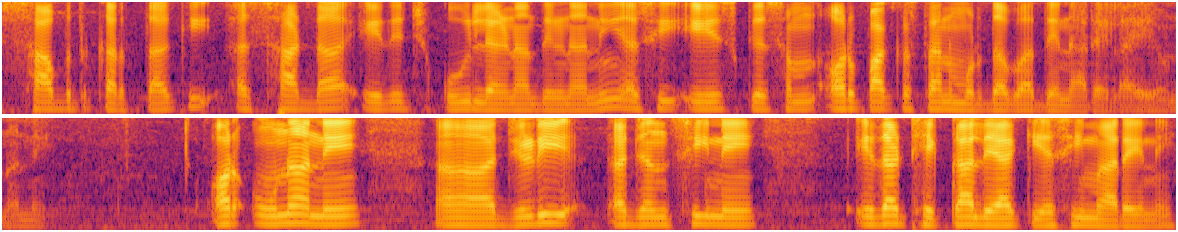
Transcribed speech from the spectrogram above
ਸਾਬਤ ਕਰਤਾ ਕਿ ਸਾਡਾ ਇਹਦੇ 'ਚ ਕੋਈ ਲੈਣਾ ਦੇਣਾ ਨਹੀਂ। ਅਸੀਂ ਇਸ ਕਿਸਮ ਔਰ ਪਾਕਿਸਤਾਨ ਮੁਰਦਾਬਾਦ ਦੇ ਨਾਰੇ ਲਾਏ ਉਹਨਾਂ ਨੇ। ਔਰ ਉਹਨਾਂ ਨੇ ਜਿਹੜੀ ਏਜੰਸੀ ਨੇ ਇਹਦਾ ਠੇਕਾ ਲਿਆ ਕਿ ਅਸੀਂ ਮਾਰੇ ਨੇ,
